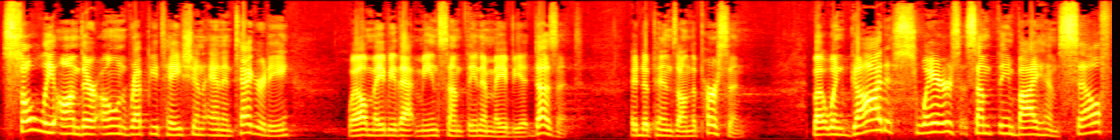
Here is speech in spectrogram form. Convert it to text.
solely on their own reputation and integrity, well, maybe that means something and maybe it doesn't. It depends on the person. But when God swears something by himself,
